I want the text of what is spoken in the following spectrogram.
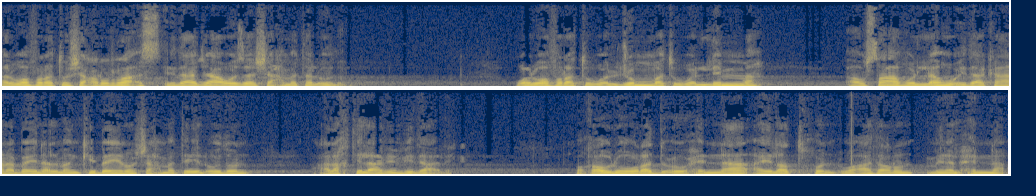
الوفرة شعر الرأس إذا جاوز شحمة الأذن. والوفرة والجمة واللمة أوصاف له إذا كان بين المنكبين وشحمتي الأذن على اختلاف في ذلك. وقوله ردع حناء أي لطخ وأثر من الحناء.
